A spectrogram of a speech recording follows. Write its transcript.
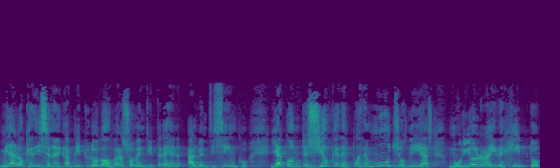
Mira lo que dice en el capítulo 2, verso 23 al 25. Y aconteció que después de muchos días murió el rey de Egipto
